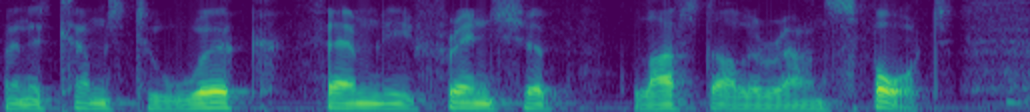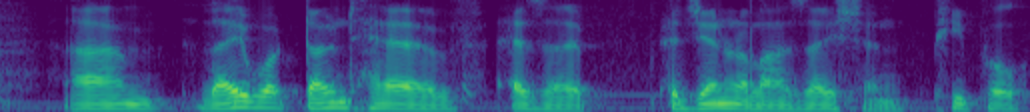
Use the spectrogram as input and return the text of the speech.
when it comes to work, family, friendship, lifestyle around sport um, they don't have as a, a generalization people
